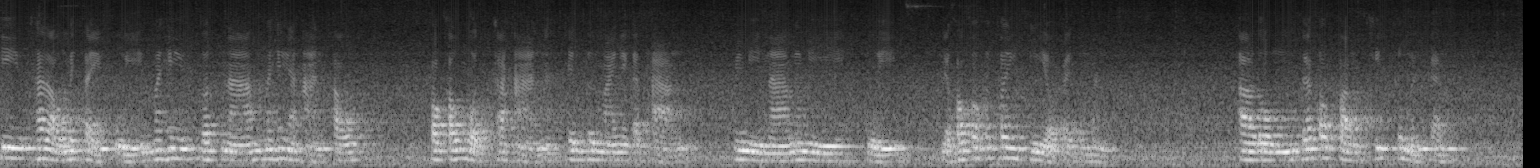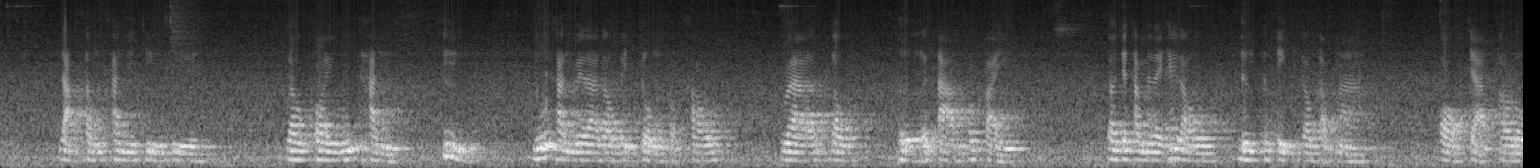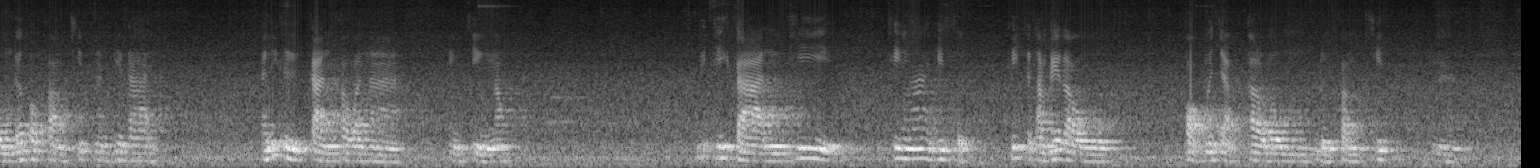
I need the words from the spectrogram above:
ที่ถ้าเราไม่ใส่ปุ๋ยไม่ให้รดน้ำไม่ให้อาหารเขาพอเขาหมดอาหารเช่นต้นไม้ในกระถางไม่มีน้ำไม่มีปุ๋ย เดี๋ยวเขาก็ค่อยๆเหี่ยวไปของมัน อารมณ์และก็ความคิดก็เหมือนกัน หลักสำคัญจริงๆคือ เราคอยรู้ทันรู้ทันเวลาเราไปจมกับเขาเวลาเราเผลอตามเข้าไป เราจะทำอะไรให้เราดึงสติเรากลับมา ออกจากอารมณ์แล้วก็ความคิดนั้นให้ได้ อันนี้คือการภาวนาจริงๆเนาะวิธีการที่ที่ง่ายที่สุดที่จะทำให้เราออกมาจากอารมณ์หรือความคิดนะ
